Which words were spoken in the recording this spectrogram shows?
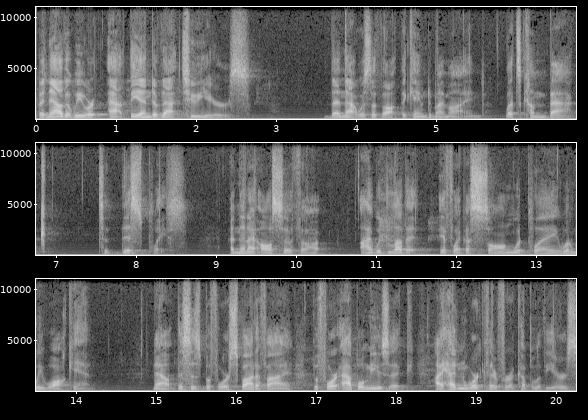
But now that we were at the end of that two years, then that was the thought that came to my mind. Let's come back to this place. And then I also thought, I would love it if like a song would play when we walk in. Now, this is before Spotify, before Apple Music. I hadn't worked there for a couple of years.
